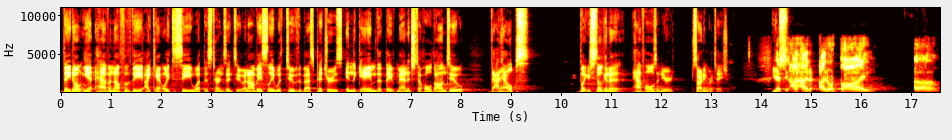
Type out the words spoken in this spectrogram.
They don't yet have enough of the I can't wait to see what this turns into. And obviously, with two of the best pitchers in the game that they've managed to hold on to, that helps. But you're still going to have holes in your starting rotation. You're yeah, see, I, I, I don't buy uh,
